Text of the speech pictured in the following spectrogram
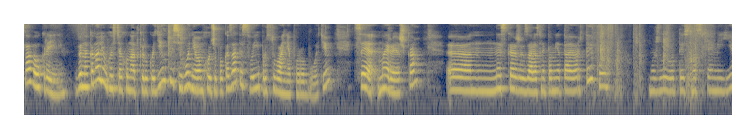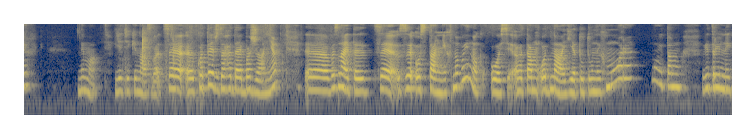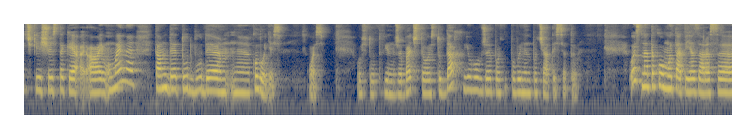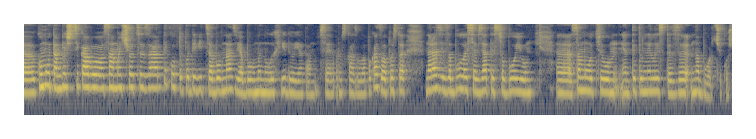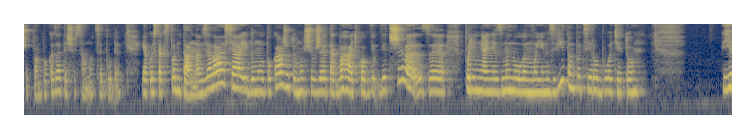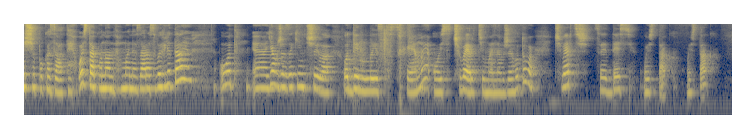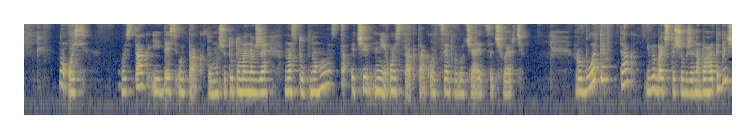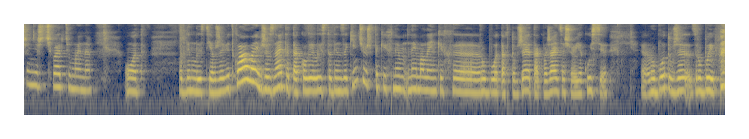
Слава Україні! Ви на каналі в гостях у Натки Рукоділки. Сьогодні я вам хочу показати свої просування по роботі. Це мережка. Е, Не скажу, зараз не пам'ятаю артикул. Можливо, десь на схемі є. Нема. Є тільки назва. Це е, котедж Загадай бажання. Е, Ви знаєте, це з останніх новинок. Ось там одна є тут у них море. Ну і там вітрильнички, щось таке. А у мене там, де тут буде колодязь. Ось. Ось тут він вже, бачите, ось тут дах його вже повинен початися. Ось на такому етапі я зараз. е, Кому там більш цікаво саме, що це за артикул, то подивіться або в назві, або в минулих відео я там все розказувала, показувала. Просто наразі забулася взяти з собою саму цю титульний лист з наборчику, щоб вам показати, що саме це буде. Якось так спонтанно взялася і думаю, покажу, тому що вже так багатько відшила з в порівнянні з минулим моїм звітом по цій роботі. то Є що показати. Ось так вона в мене зараз виглядає. От, е, Я вже закінчила один лист схеми. Ось чверть у мене вже готова. Чверть це десь ось так. Ось так. Ну, ось ось так і десь отак. Тому що тут у мене вже наступного листа. Чи ні, ось так. так. Оце виходить чверть роботи. так. І ви бачите, що вже набагато більше, ніж чверть у мене. От. Один лист я вже відклала, і вже, знаєте, так, коли лист один закінчуєш в таких немаленьких е, роботах, то вже так вважається, що якусь роботу вже зробив.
